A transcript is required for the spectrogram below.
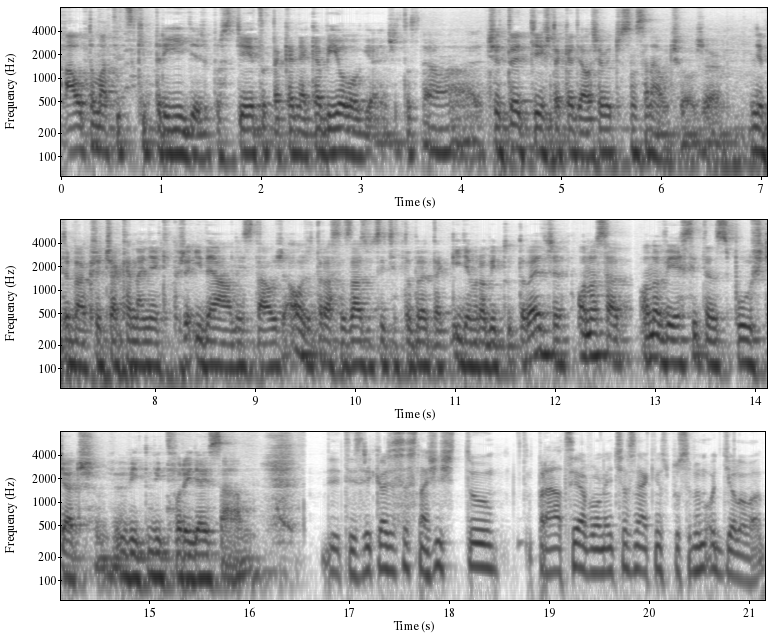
automaticky príde, že proste je to taká nejaká biológia, že to, čiže to je tiež taká ďalšia vec, čo som sa naučil, že netreba akože čakať na nejaký akože ideálny stav, že, oh, že teraz sa zrazu cítiť dobre, tak idem robiť túto vec, že ono sa, ono vie si ten spú spoušťač vytvoriť aj sám. Ty jsi říkal, že se snažíš tu práci a volný čas nějakým způsobem oddělovat.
